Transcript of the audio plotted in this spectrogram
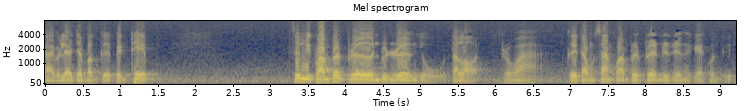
ตายไปแล้วจะบังเกิดเป็นเทพ ซึ่งมีความเพลิดเพลินรื่นเริงอยู่ตลอด เพราะว่าเคยทำสร้างความเพลิดเพลินรื่นเริงให้แก่คนอื่น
